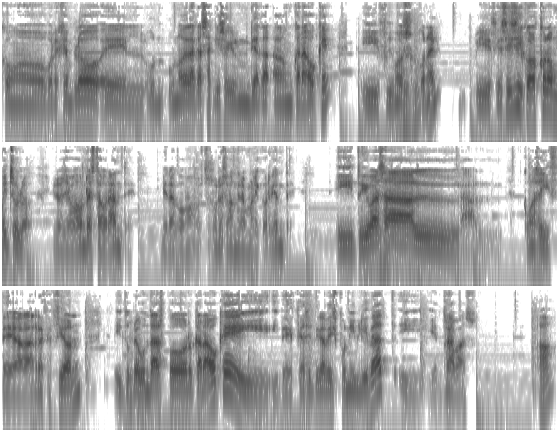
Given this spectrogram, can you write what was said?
Como por ejemplo, el, un- uno de la casa quiso ir un día a un karaoke y fuimos con él. Y decía, sí, sí, conozco uno muy chulo. Y nos llevaba a un restaurante. Y era como, esto es un restaurante normal y corriente. Y tú ibas al, al- ¿cómo se dice? A la recepción y tú preguntabas por karaoke y, y te decía si tenía disponibilidad y, y entrabas. Ah,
